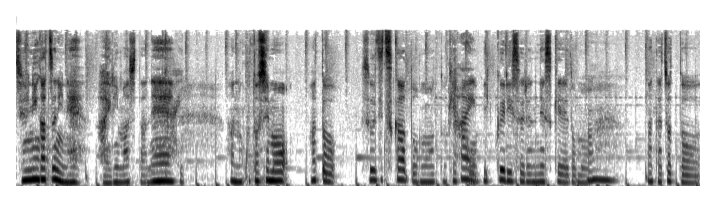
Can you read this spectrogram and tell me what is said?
12月にね入りましたね、はい。あの今年もあと数日かと思うと結はい。構びっくりするんですけれども、うん。またちょっと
